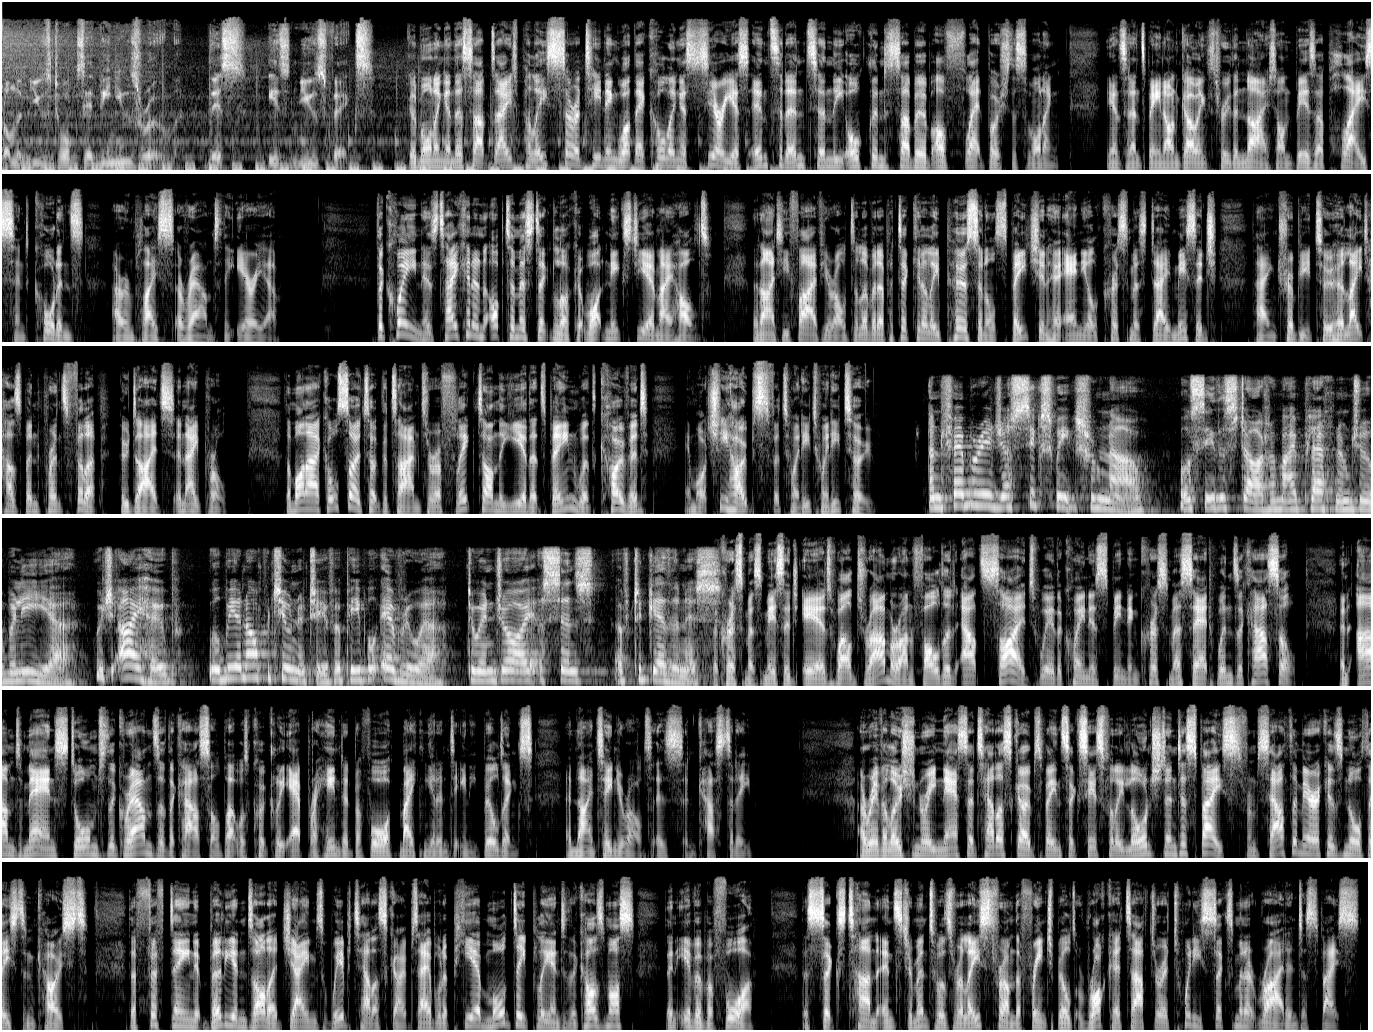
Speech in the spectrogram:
From the Newstalk ZB Newsroom, this is Newsfix. Good morning. In this update, police are attending what they're calling a serious incident in the Auckland suburb of Flatbush this morning. The incident's been ongoing through the night on Beza Place, and cordons are in place around the area. The Queen has taken an optimistic look at what next year may hold. The 95 year old delivered a particularly personal speech in her annual Christmas Day message, paying tribute to her late husband, Prince Philip, who died in April. The monarch also took the time to reflect on the year that's been with COVID and what she hopes for 2022. And February, just six weeks from now, we'll see the start of my Platinum Jubilee year, which I hope will be an opportunity for people everywhere to enjoy a sense of togetherness. The Christmas message aired while drama unfolded outside where the Queen is spending Christmas at Windsor Castle. An armed man stormed the grounds of the castle but was quickly apprehended before making it into any buildings. A 19 year old is in custody. A revolutionary NASA telescope's been successfully launched into space from South America's northeastern coast. The $15 billion James Webb telescope is able to peer more deeply into the cosmos than ever before. The six ton instrument was released from the French built rocket after a 26 minute ride into space.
